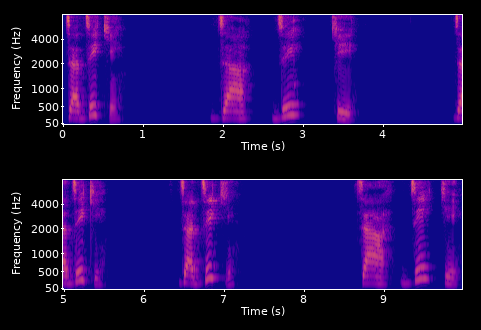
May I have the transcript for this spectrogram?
Τζατζίκι. Τζατζίκι. Τζατζίκι. Τζατζίκι. Τζατζίκι.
